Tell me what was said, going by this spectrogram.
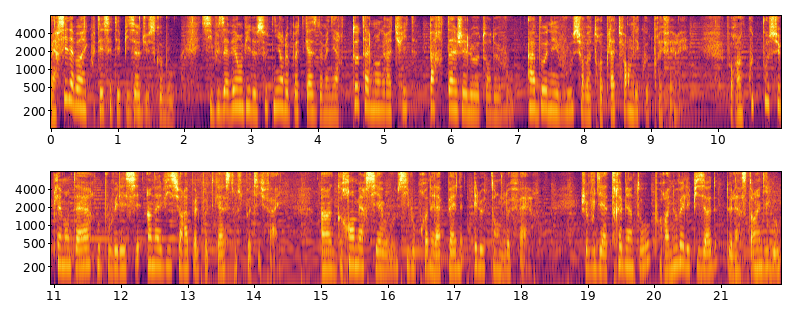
Merci d'avoir écouté cet épisode jusqu'au bout. Si vous avez envie de soutenir le podcast de manière totalement gratuite, partagez-le autour de vous. Abonnez-vous sur votre plateforme d'écoute préférée. Pour un coup de pouce supplémentaire, vous pouvez laisser un avis sur Apple Podcast ou Spotify. Un grand merci à vous si vous prenez la peine et le temps de le faire. Je vous dis à très bientôt pour un nouvel épisode de l'Instant Indigo.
